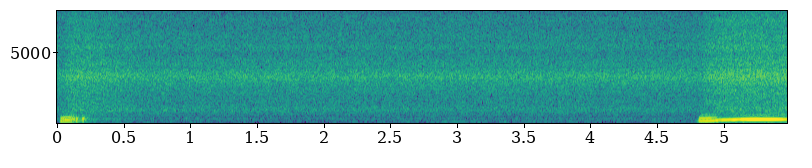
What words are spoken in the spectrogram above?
hmm. Hmm.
